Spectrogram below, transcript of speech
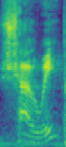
shall we?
